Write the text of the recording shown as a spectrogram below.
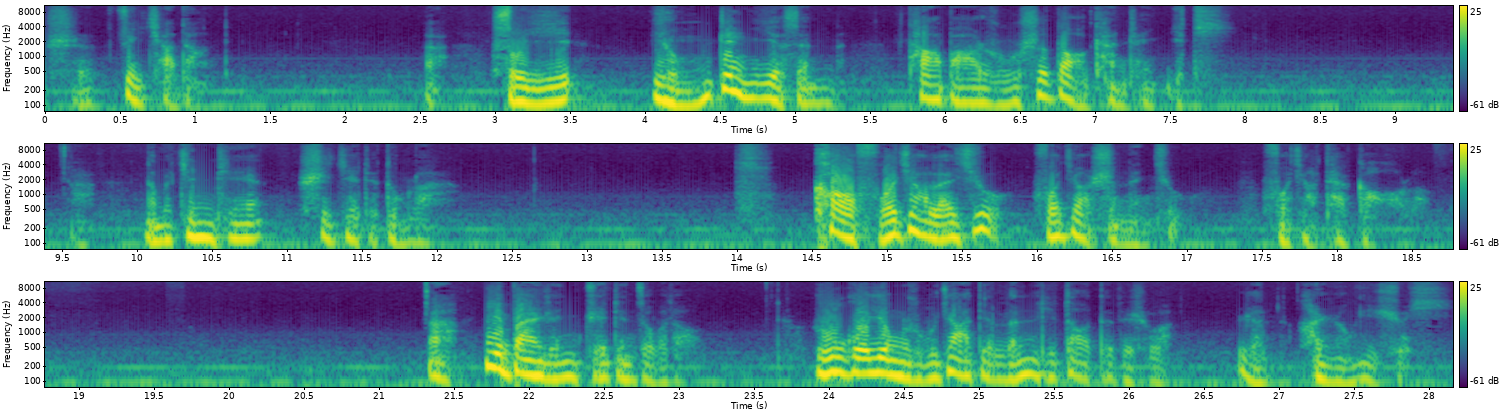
是最恰当的啊，所以。永正一生呢，他把儒释道看成一体啊。那么今天世界的动乱，靠佛教来救，佛教是能救，佛教太高了啊，一般人决定做不到。如果用儒家的伦理道德的时候，人很容易学习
